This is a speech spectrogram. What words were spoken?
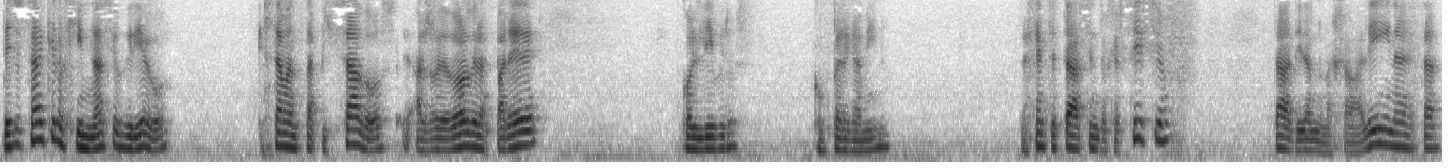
De hecho, ¿saben que los gimnasios griegos estaban tapizados alrededor de las paredes con libros, con pergamino? La gente estaba haciendo ejercicio, estaba tirando una jabalina, estaba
